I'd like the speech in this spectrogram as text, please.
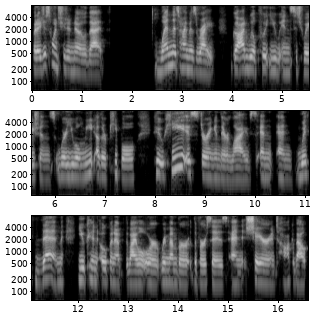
But I just want you to know that when the time is right, God will put you in situations where you will meet other people who he is stirring in their lives and and with them you can open up the Bible or remember the verses and share and talk about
